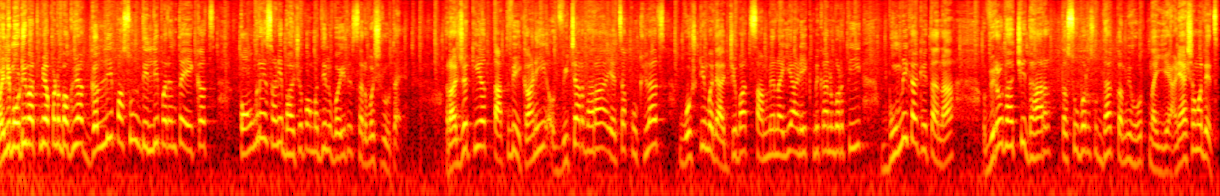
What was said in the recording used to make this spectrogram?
पहिली मोठी बातमी आपण बघूया. गल्लीपासून दिल्लीपर्यंत एकच काँग्रेस आणि भाजपामधील वैर सर्वश्रुत आहे. राजकीय तात्विक आणि विचारधारा याचा कुठल्याच गोष्टीमध्ये अजिबात साम्य नाहीये आणि एकमेकांवरती भूमिका घेताना विरोधाची धार तसूभर सुद्धा कमी होत नाहीये. आणि अशामध्येच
